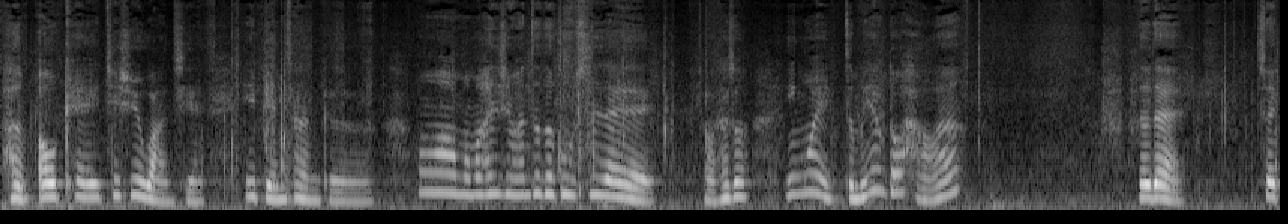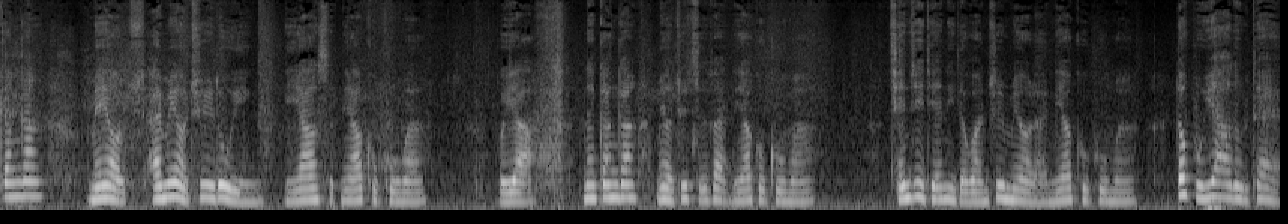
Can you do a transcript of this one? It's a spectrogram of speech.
很 OK，继续往前，一边唱歌。哇，妈妈很喜欢这个故事哎。哦，他说。因为怎么样都好啊，对不对？所以刚刚没有还没有去露营，你要是你要哭哭吗？不要。那刚刚没有去吃饭，你要哭哭吗？前几天你的玩具没有来，你要哭哭吗？都不要，对不对？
